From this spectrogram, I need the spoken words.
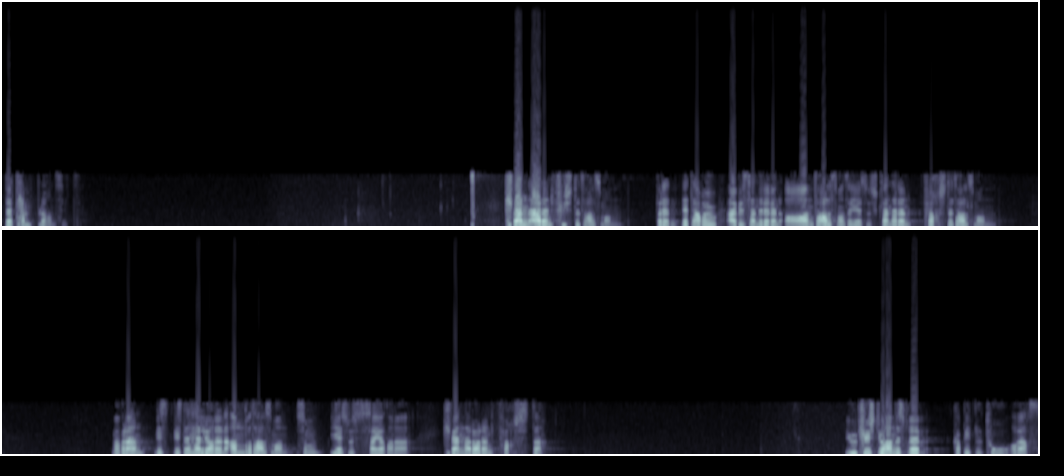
Det er tempelet hans sitt. Hvem er den første talsmannen? For dette var jo, Jeg vil sende dere en annen talsmann, sa Jesus. Hvem er den første talsmannen? Men på den, hvis, hvis Den hellige ånd er den andre talsmannen, som Jesus sier at han er, hvem er da den første? Jo, 1. Johannes brev kapittel 2 og vers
